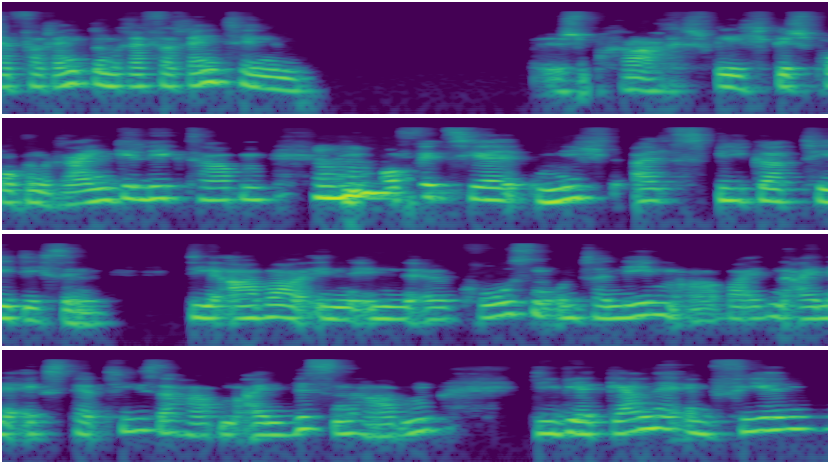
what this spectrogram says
Referenten und Referentinnen sprachlich gesprochen reingelegt haben, mhm. die offiziell nicht als Speaker tätig sind, die aber in, in äh, großen Unternehmen arbeiten, eine Expertise haben, ein Wissen haben, die wir gerne empfehlen,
